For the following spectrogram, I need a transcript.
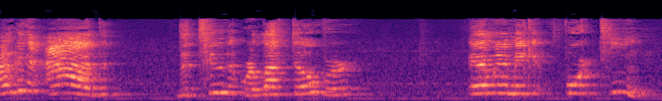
I'm going to add the 2 that were left over, and I'm going to make it 14.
